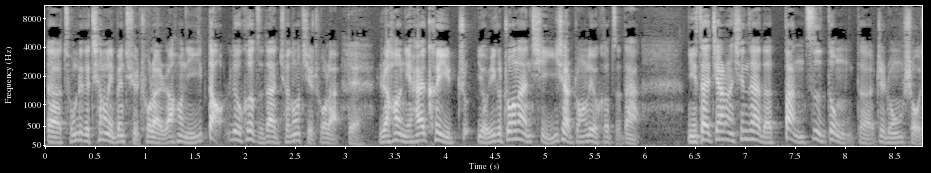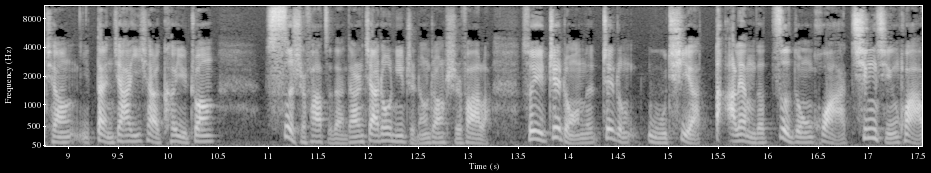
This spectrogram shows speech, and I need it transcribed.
呃，从这个枪里边取出来，然后你一倒，六颗子弹全都取出来。对。然后你还可以装有一个装弹器，一下装六颗子弹。你再加上现在的半自动的这种手枪，你弹夹一下可以装四十发子弹。当然，加州你只能装十发了。所以这种呢，这种武器啊，大量的自动化、轻型化、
